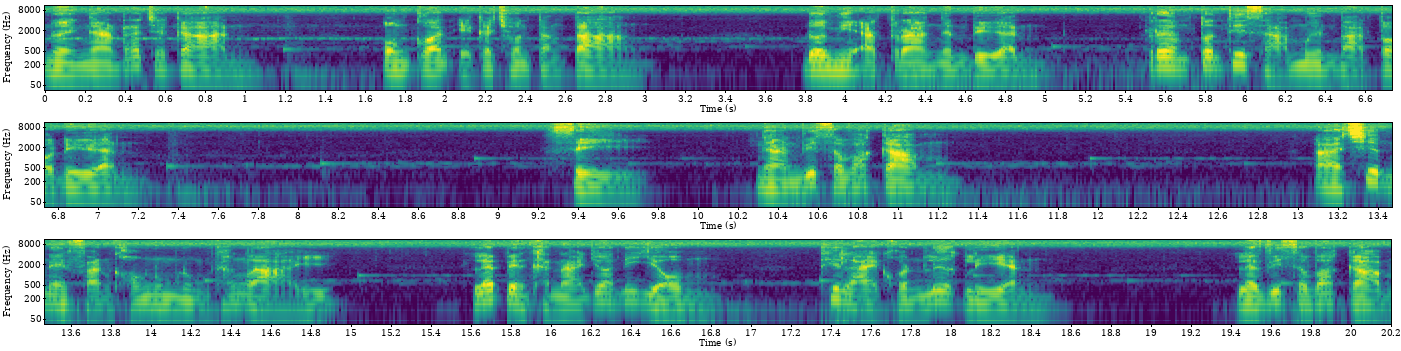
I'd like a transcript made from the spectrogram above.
หน่วยงานราชการ องค์กรเอกชนต่างๆ โดยมีอัตราเงินเดือน เริ่มต้นที่ 30,000 บาทต่อเดือน 4. งานวิศวกรรม อาชีพในฝันของหนุ่มๆทั้งหลาย และเป็นคณะยอดนิยมที่หลายคนเลือกเรียน และวิศวกรรม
